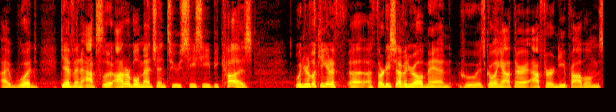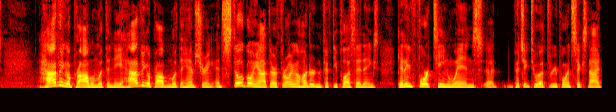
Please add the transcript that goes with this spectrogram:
I would give an absolute honorable mention to CC because when you're looking at a, a 37 year old man who is going out there after knee problems, having a problem with the knee, having a problem with the hamstring, and still going out there throwing 150 plus innings, getting 14 wins, uh, pitching to a 3.69,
